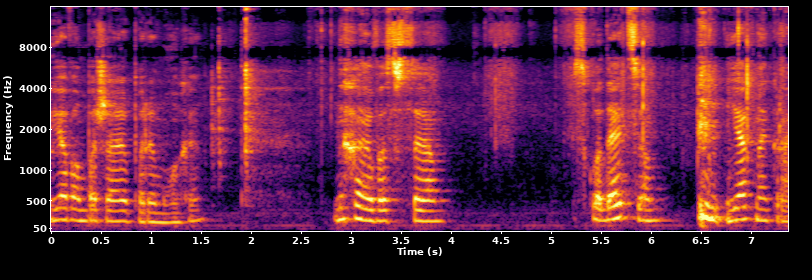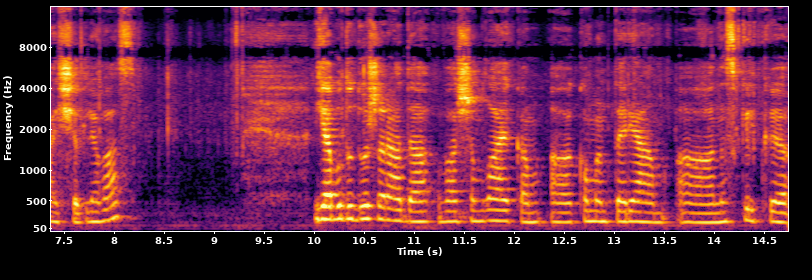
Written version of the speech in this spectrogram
я вам бажаю перемоги. Нехай у вас все складеться якнайкраще для вас. Я буду дуже рада вашим лайкам, коментарям, наскільки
